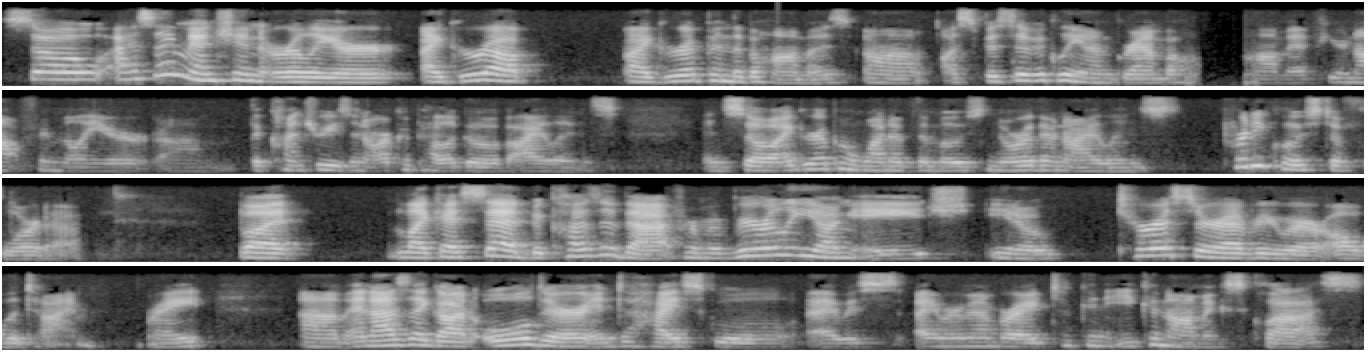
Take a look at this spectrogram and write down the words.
So, as I mentioned earlier, I grew up. I grew up in the Bahamas, uh, specifically on Grand Bahama. If you're not familiar, um, the country is an archipelago of islands, and so I grew up on one of the most northern islands, pretty close to Florida. But like I said, because of that, from a really young age, you know, tourists are everywhere all the time, right? Um, and as I got older into high school, I was I remember I took an economics class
